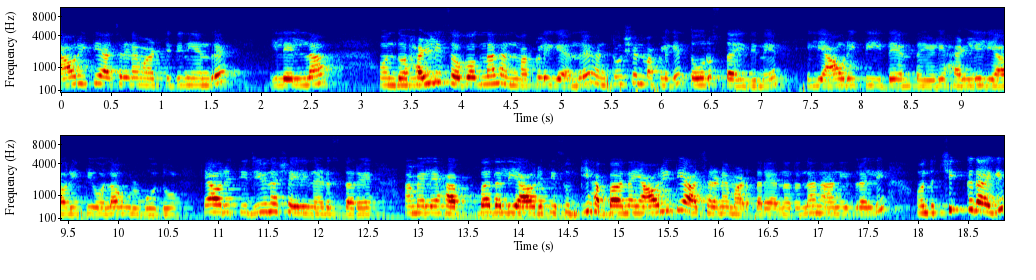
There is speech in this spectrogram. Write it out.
ಯಾವ ರೀತಿ ಆಚರಣೆ ಮಾಡ್ತಿದ್ದೀನಿ ಅಂದರೆ, ಇಲ್ಲೆಲ್ಲ ಒಂದು ಹಳ್ಳಿ ಸೊಬಗನ್ನ ನನ್ನ ಮಕ್ಕಳಿಗೆ ಅಂದರೆ ನನ್ನ ಟ್ಯೂಷನ್ ಮಕ್ಕಳಿಗೆ ತೋರಿಸ್ತಾ ಇದ್ದೀನಿ. ಇಲ್ಲಿ ಯಾವ ರೀತಿ ಇದೆ ಅಂತ ಹೇಳಿ ಹಳ್ಳೀಲಿ ಯಾವ ರೀತಿ ಹೊಲ ಉಳ್ಬೋದು, ಯಾವ ರೀತಿ ಜೀವನ ಶೈಲಿ ನಡೆಸ್ತಾರೆ, ಆಮೇಲೆ ಹಬ್ಬದಲ್ಲಿ ಯಾವ ರೀತಿ ಸುಗ್ಗಿ ಹಬ್ಬನ ಯಾವ ರೀತಿ ಆಚರಣೆ ಮಾಡ್ತಾರೆ ಅನ್ನೋದನ್ನು ನಾನು ಇದರಲ್ಲಿ ಒಂದು ಚಿಕ್ಕದಾಗಿ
